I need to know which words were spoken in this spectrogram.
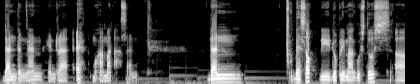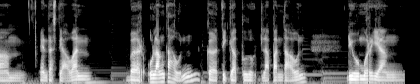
dan dengan Hendra eh Muhammad Hasan. Dan besok di 25 Agustus um, Hendra Setiawan berulang tahun ke 38 tahun di umur yang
